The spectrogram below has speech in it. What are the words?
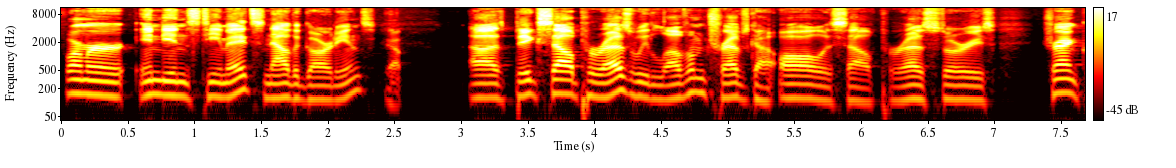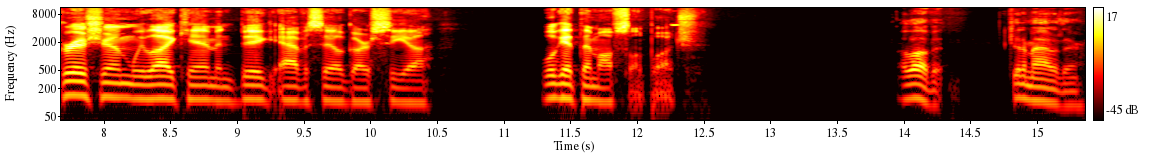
former Indians teammates, now the Guardians. Yep. Uh, Big Sal Perez, we love him. Trev's got all his Sal Perez stories. Trent Grisham, we like him, and Big Avisail Garcia. We'll get them off slump watch. I love it. Get him out of there.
